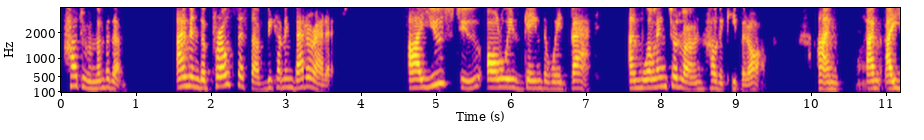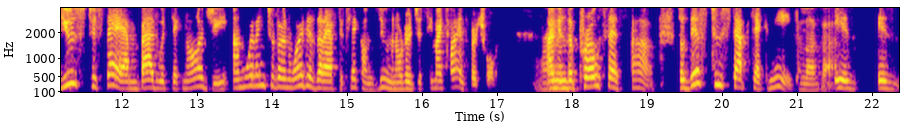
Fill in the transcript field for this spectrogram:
how to remember them. I'm in the process of becoming better at it. I used to always gain the weight back. I'm willing to learn how to keep it off. I'm, I'm, I used to say I'm bad with technology. I'm willing to learn where it is that I have to click on Zoom in order to see my clients virtually. Right. I'm in the process of. So this two-step technique I love that. is is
